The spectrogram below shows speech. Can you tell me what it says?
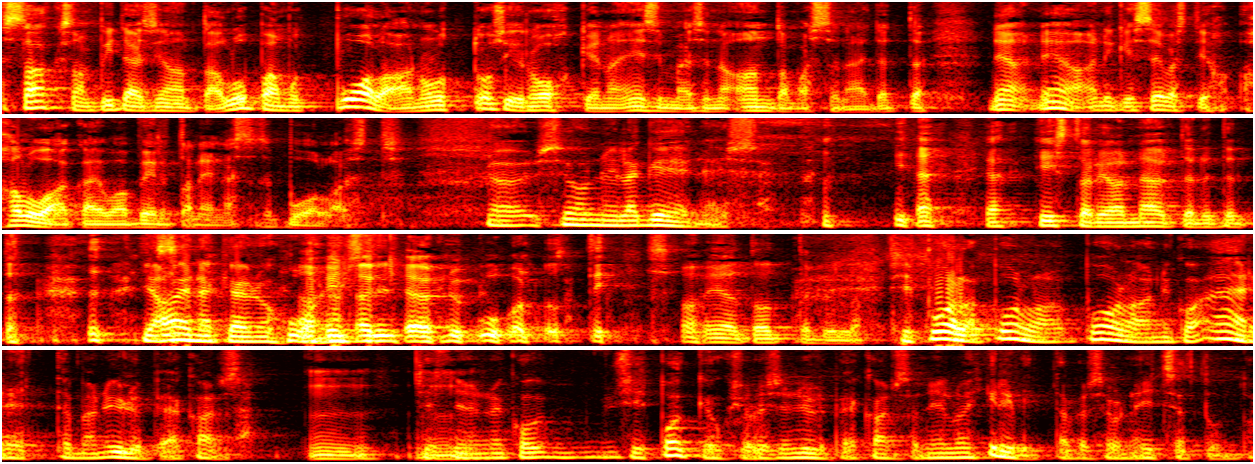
Saksan pitäisi antaa lupa, mutta Puola on ollut tosi rohkeana ensimmäisenä antamassa näitä, että ne, ne ainakin selvästi haluaa kaivaa verta nenästä se puolalaiset. No, se on niillä geeneissä. Ja, ja historia on näyttänyt, että... Ja aina käynyt huonosti. Aina käynyt huonosti, se on ihan totta kyllä. Siis Puola, Puola, Puola on niin äärettömän ylpeä kansa. Mm, siis, mm. Ne, siis poikkeuksellisen ylpeä kanssa, niillä on hirvittävä sellainen itsetunto.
